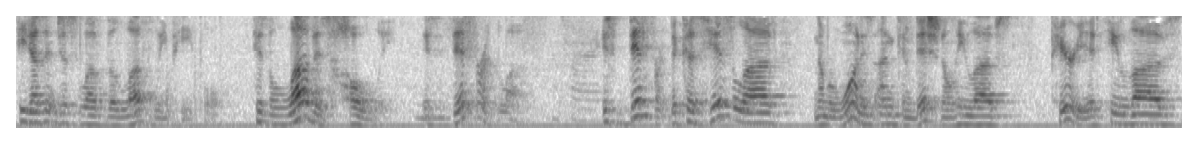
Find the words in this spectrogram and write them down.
He doesn't just love the lovely people. His love is holy. It's different love. It's different because his love number one, is unconditional. He loves, period. He loves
